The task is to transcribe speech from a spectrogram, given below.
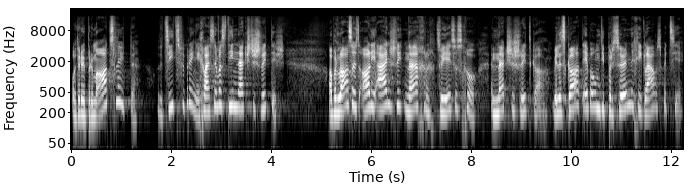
Oder jemandem anzuleiten oder Zeit zu verbringen. Ich weiß nicht, was dein nächster Schritt ist. Aber lass uns alle einen Schritt näher zu Jesus kommen, einen nächsten Schritt gehen. Weil es geht eben um die persönliche Glaubensbeziehung.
